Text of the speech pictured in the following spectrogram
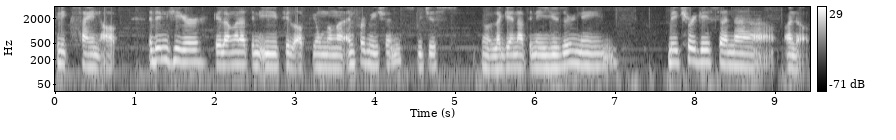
click sign up. And then here, kailangan natin i-fill up yung mga informations, which is, you know, lagyan natin yung username. Make sure guys na, ano,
